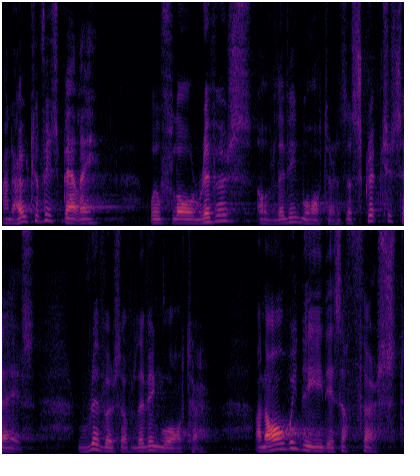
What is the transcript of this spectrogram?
And out of his belly will flow rivers of living water. As the scripture says, rivers of living water. And all we need is a thirst,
